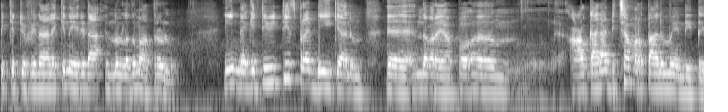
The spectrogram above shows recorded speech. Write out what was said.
ടിക്കറ്റ് ഫിനാലേക്ക് നേരിടുക എന്നുള്ളത് മാത്രമേ ഉള്ളൂ. ഈ നെഗറ്റിവിറ്റി സ്പ്രെഡ് ചെയ്യിക്കാനും എന്താ പറയുക ഇപ്പോൾ ആൾക്കാരെ അടിച്ചമർത്താനും വേണ്ടിയിട്ട്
